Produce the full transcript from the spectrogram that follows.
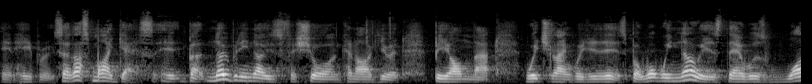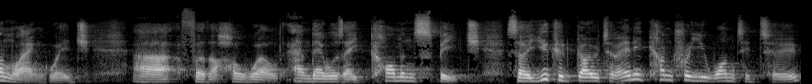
in Hebrew. So that's my guess. It, but nobody knows for sure and can argue it beyond that which language it is. But what we know is there was one language uh, for the whole world, and there was a common speech. So you could go to any country you wanted to,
